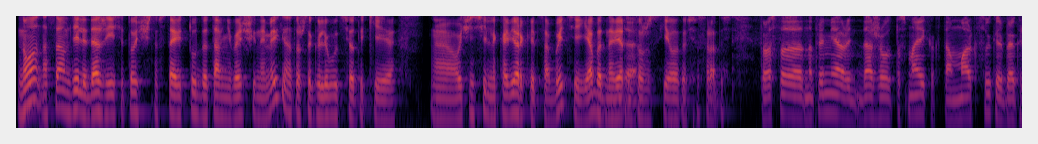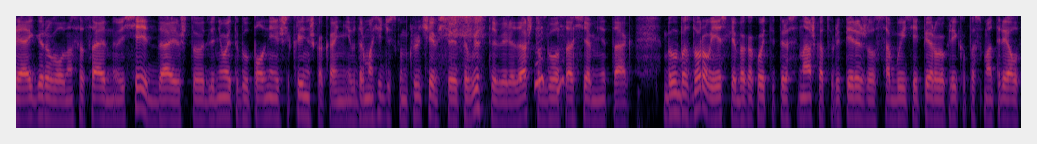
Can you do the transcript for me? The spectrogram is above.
Но на самом деле, даже если точечно вставить тут да там небольшие намеки на то, что Голливуд все-таки э, очень сильно коверкает события, я бы, наверное, да. тоже съел это все с радостью. Просто, например, даже вот посмотри, как там Марк Цукерберг реагировал на социальную сеть, да, и что для него это был полнейший кринж, как они в драматическом ключе все это выставили, да, что было совсем не так. Было бы здорово, если бы какой-то персонаж, который пережил события первого крика, посмотрел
